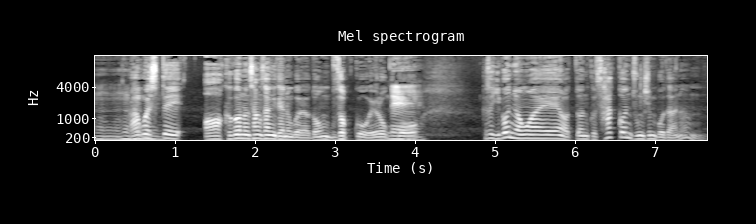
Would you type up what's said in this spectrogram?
음. 라고 했을 때, 아, 그거는 상상이 되는 거예요. 너무 무섭고 외롭고. 네. 그래서 이번 영화의 어떤 그 사건 중심보다는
